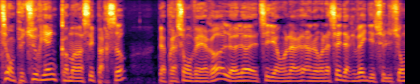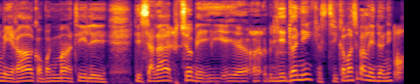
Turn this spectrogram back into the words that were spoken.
Tu sais, on peut-tu rien commencer par ça? Puis après ça, on verra. Là, là, on, on essaie d'arriver avec des solutions miracles, on va augmenter les, les salaires, puis ça. Mais euh, les données, Christy, commencez par les données. Bon.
